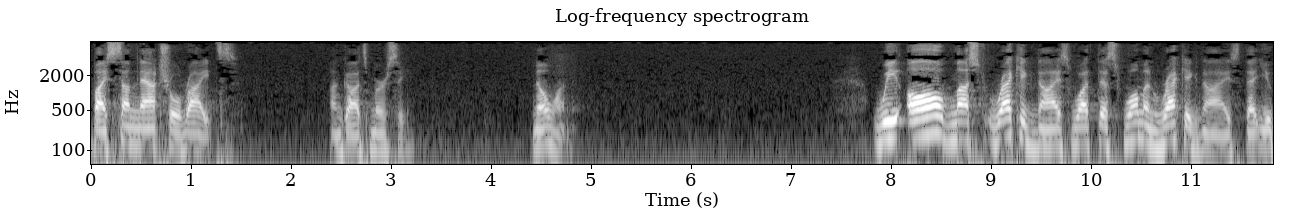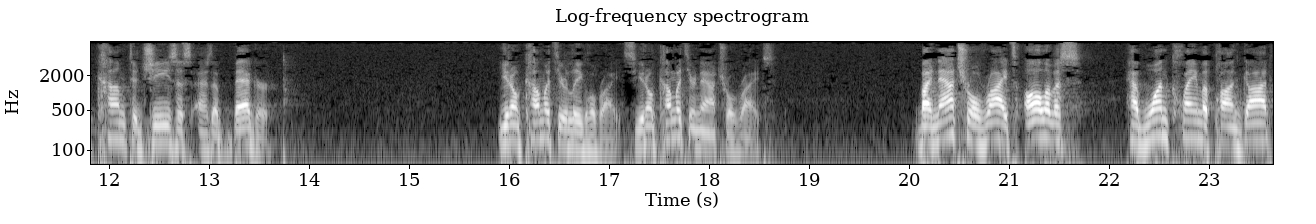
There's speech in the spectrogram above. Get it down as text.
by some natural rights on God's mercy. No one. We all must recognize what this woman recognized that you come to Jesus as a beggar. You don't come with your legal rights. You don't come with your natural rights. By natural rights, all of us have one claim upon God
